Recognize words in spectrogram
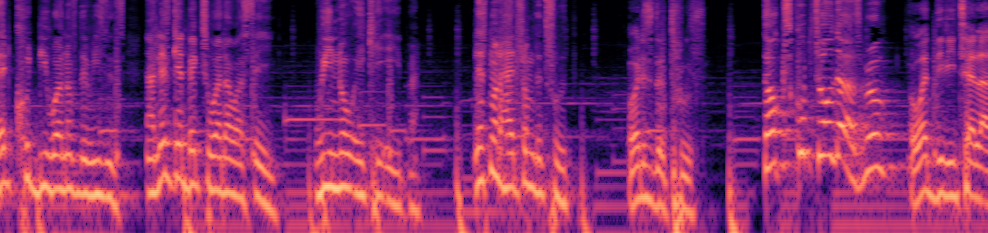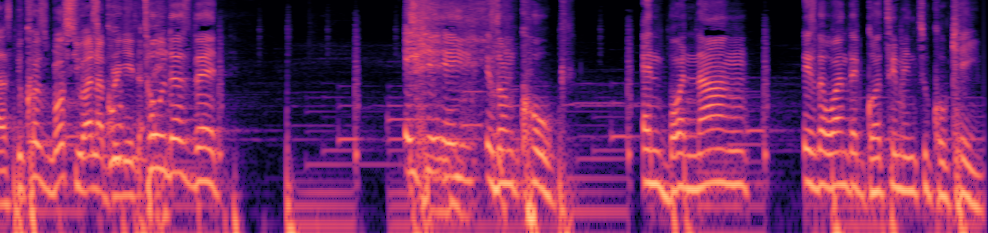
that could be one of the reasons. Now let's get back to what I was saying. We know AKA, bro. Let's not hide from the truth. What is the truth? Doc Scoop told us, bro. What did he tell us? Because boss, you wanna bring it. told us that AKA is on coke, and Bonang is the one that got him into cocaine.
